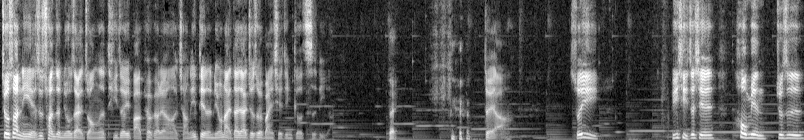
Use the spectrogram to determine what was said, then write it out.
就算你也是穿着牛仔装，那提着一把漂漂亮亮的枪，你点了牛奶，大家就是会把你写进歌词里啊。对，对啊。所以比起这些后面，就是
